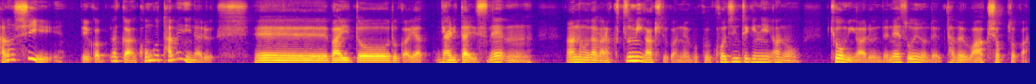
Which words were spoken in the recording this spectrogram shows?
楽しいていうか、なんか今後ためになる、えー、バイトとかややりたいですね。うん。あの、だから靴磨きとかね、僕個人的にあの、興味があるんでね、そういうので、例えばワークショップとか、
